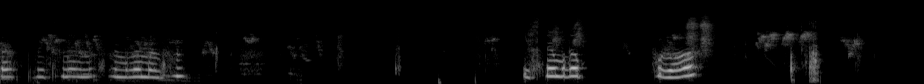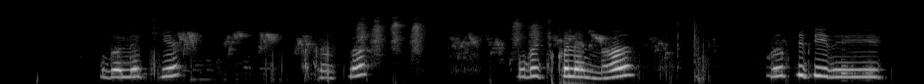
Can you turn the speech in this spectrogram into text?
Ben Spirit'in elmasını bulamadım. İşte bu da Pro. Bu da Lucky. Arkadaşlar. Bu da Çikolata. Bu da Spirit.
